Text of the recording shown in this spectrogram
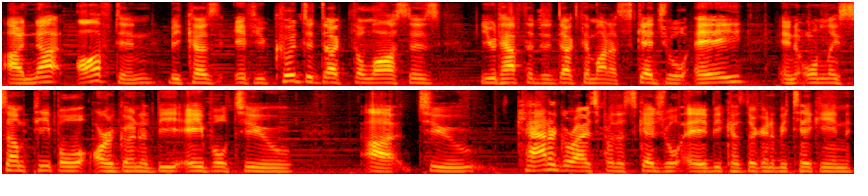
Uh, not often, because if you could deduct the losses, you'd have to deduct them on a Schedule A, and only some people are going to be able to uh, to categorize for the Schedule A because they're going to be taking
